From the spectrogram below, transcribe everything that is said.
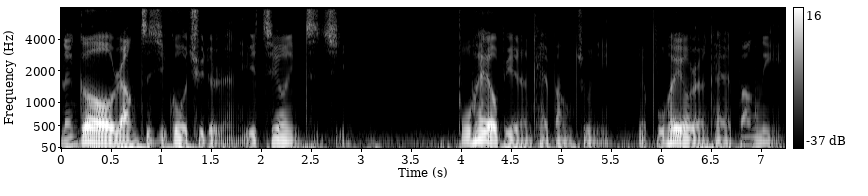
能够让自己过去的人，也只有你自己，不会有别人可以帮助你，也不会有人可以帮你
